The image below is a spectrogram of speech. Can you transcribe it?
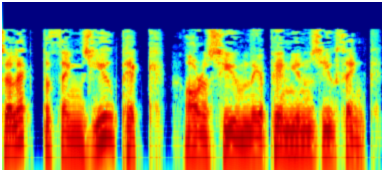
Select the things you pick, or assume the opinions you think.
